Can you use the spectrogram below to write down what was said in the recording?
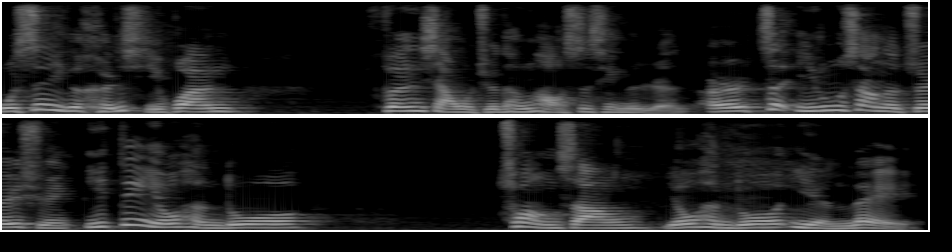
我是一个很喜欢分享我觉得很好事情的人，而这一路上的追寻，一定有很多创伤，有很多眼泪，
